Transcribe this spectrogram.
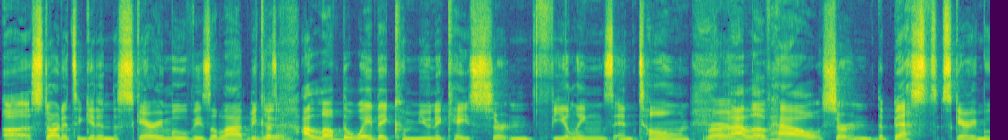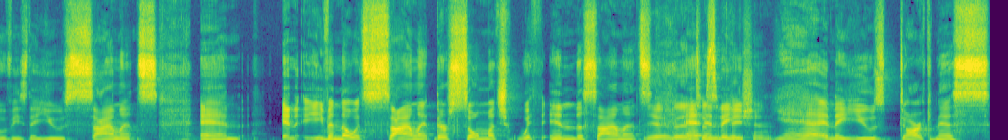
Uh, started to get into scary movies a lot because Yeah. I love the way they communicate certain feelings and tone. Right. I love how certain the best scary movies they use silence and and even though it's silent, there's so much within the silence. Yeah, the And- and they- anticipation. yeah, and they use darkness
